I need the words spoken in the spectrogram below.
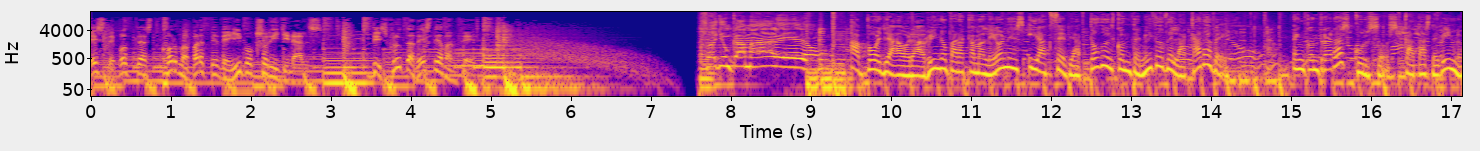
Este podcast forma parte de Evox Originals. Disfruta de este avance. Soy un camaleón. Apoya ahora a Vino para Camaleones y accede a todo el contenido de la cara B. Encontrarás cursos, catas de vino,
